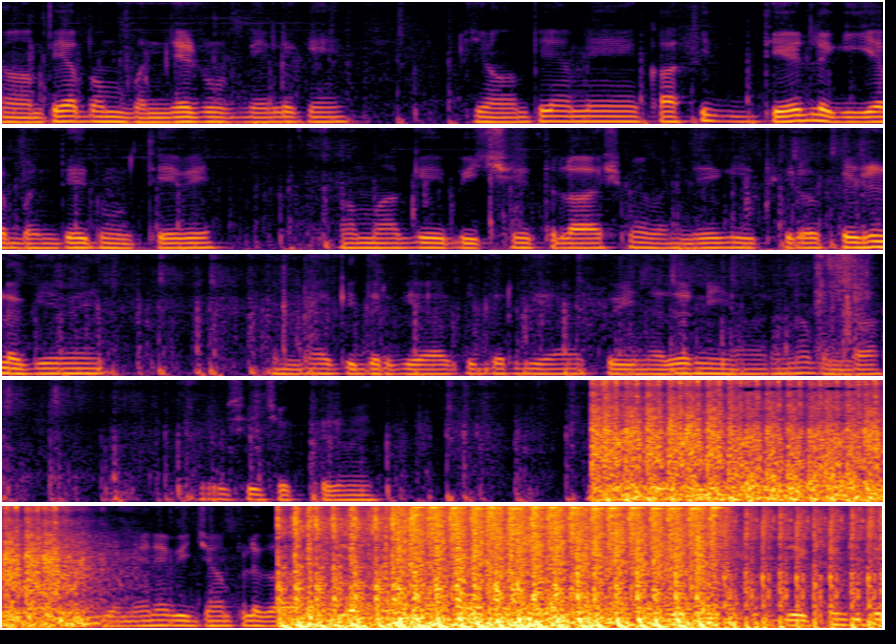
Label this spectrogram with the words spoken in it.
यहाँ पे अब हम बंदे ढूँढने लगे हैं। यहाँ पे हमें काफ़ी देर लगी है बंदे ढूंढते हुए। हम आगे पीछे तलाश में बंदे की फिर फिर लगे हुए बंदा किधर गया किधर गया कोई नज़र नहीं आ रहा ना बंदा। तो इसी चक्कर में ये मैंने भी जंप लगा देखेंगे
